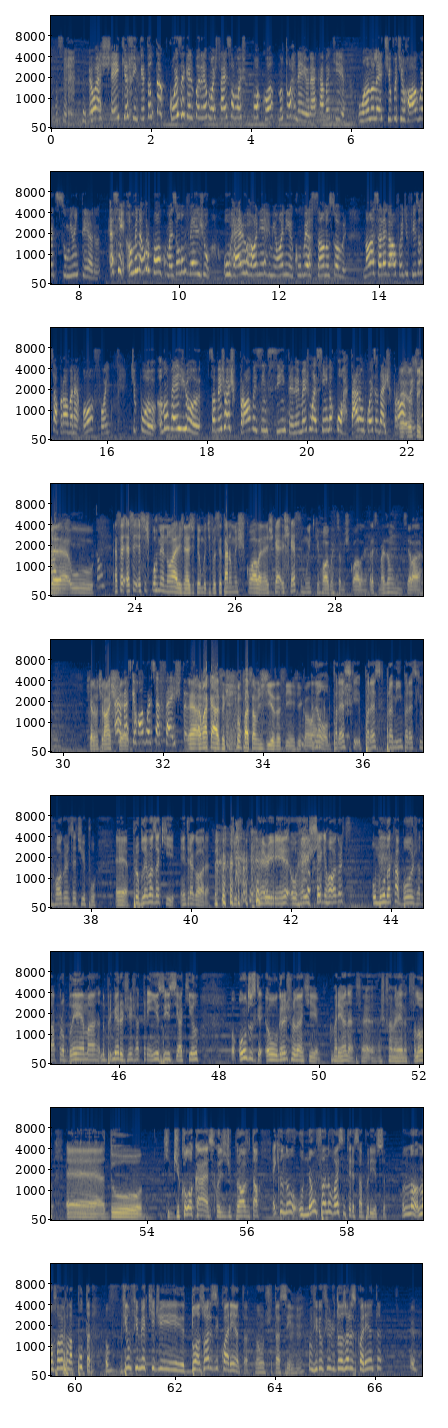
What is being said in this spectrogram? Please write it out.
Assim, eu achei que, assim, tem tanta coisa que ele poderia mostrar e só focou no torneio, né? Acaba que o ano letivo de Hogwarts sumiu inteiro. Assim, eu me lembro pouco, mas eu não vejo o Harry, o Ron e a Hermione conversando sobre nossa, legal, foi difícil essa prova, né? Ou oh, foi. Tipo, eu não vejo. Só vejo as provas em si, entendeu? E mesmo assim ainda cortaram coisa das provas. É, ou seja, é, o. Então... Essa, essa, esses pormenores, né? De, ter, de você estar tá numa escola, né? Esque, esquece muito que Hogwarts é uma escola, né? Parece que mais é um, sei lá. Um... Os caras vão tirar umas é, férias. parece que Hogwarts é festa. É, é uma casa que vão passar uns dias assim, ficam lá. Não, parece que, parece que pra mim, parece que Hogwarts é tipo, é, problemas aqui, entre agora. tipo, o Harry, o Harry chega em Hogwarts, o mundo acabou, já dá problema, no primeiro dia já tem isso, isso e aquilo. Um dos. O grande problema aqui, Mariana, acho que foi a Mariana que falou, é. Do. Que, de colocar essas coisas de prova e tal, é que o não, o não fã não vai se interessar por isso. O não, não fã vai falar, puta, eu vi um filme aqui de 2 horas e 40, vamos chutar assim. Uhum. Eu vi um filme de 2 horas e 40,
